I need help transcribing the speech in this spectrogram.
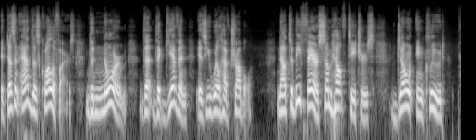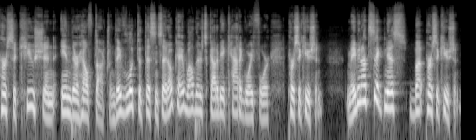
It doesn't add those qualifiers. The norm, the, the given, is you will have trouble. Now, to be fair, some health teachers don't include persecution in their health doctrine. They've looked at this and said, okay, well, there's got to be a category for persecution. Maybe not sickness, but persecution.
